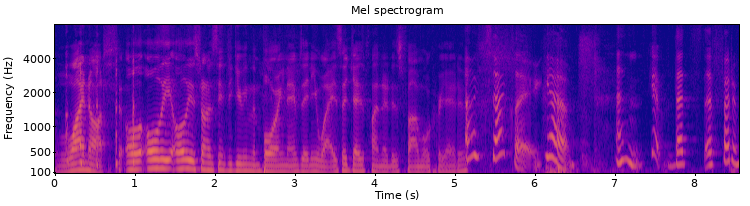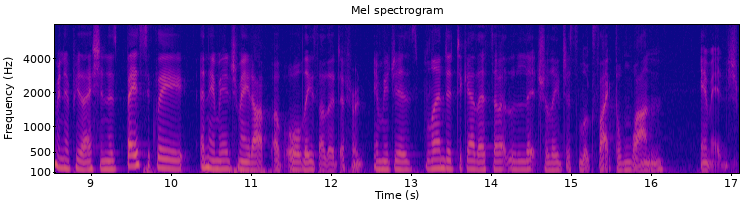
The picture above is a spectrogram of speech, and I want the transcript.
Why not? All, all the all the astronomers seem to be giving them boring names anyway. So Jade's planet is far more creative. Oh, exactly. Yeah. And yeah, that's a photo manipulation is basically an image made up of all these other different images blended together so it literally just looks like the one image.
